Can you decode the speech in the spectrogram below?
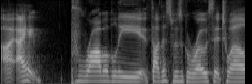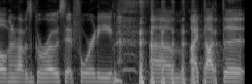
I, I probably thought this was gross at 12 and I thought it was gross at 40. Um, I thought the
